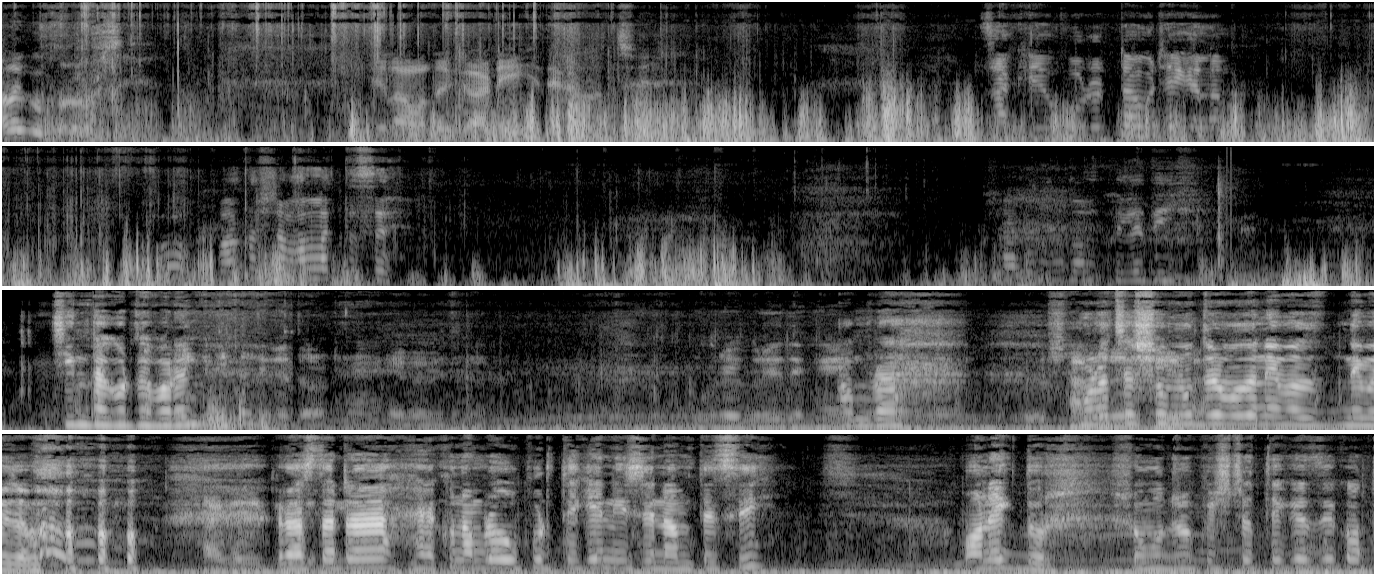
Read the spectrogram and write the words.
অনেক উপরে উঠছে। এগুলো আমাদের গাড়ি দেখা যাচ্ছে। যাকে উপরটা উঠে গেলাম। বাতাসটা ভালো লাগতেছে। খুলে দিই। চিন্তা করতে পারেন। দেখে আমরা মনে হচ্ছে সমুদ্রের মধ্যে নেমে নেমে যাব। রাস্তাটা এখন আমরা উপর থেকে নিচে নামতেছি। অনেক দূর। সমুদ্র পৃষ্ঠ থেকে যে কত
